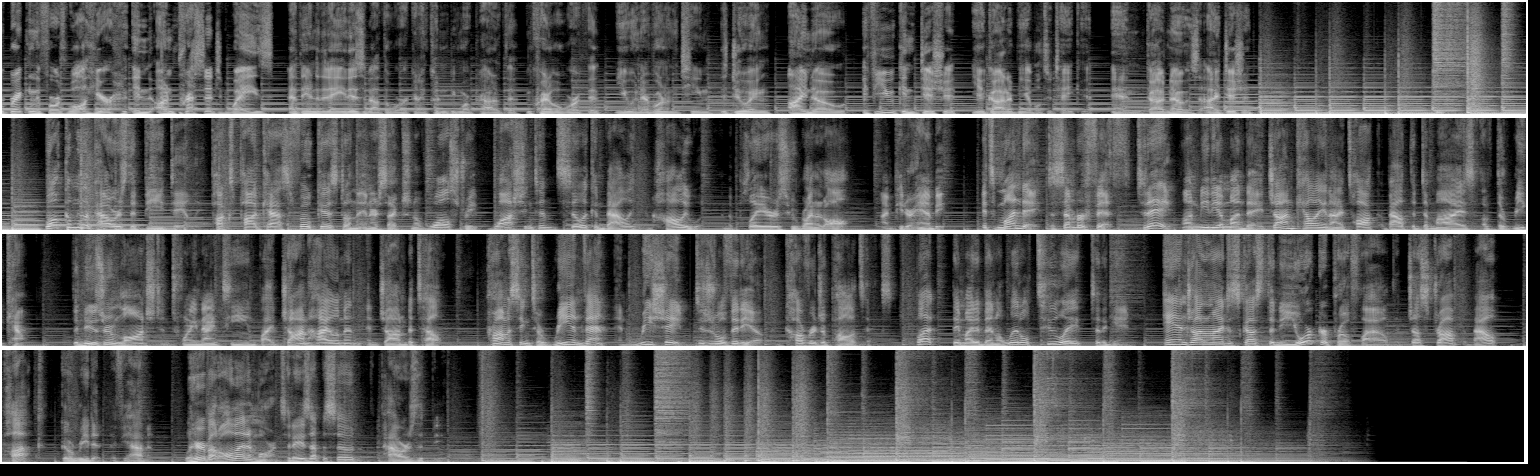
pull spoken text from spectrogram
we're breaking the fourth wall here in unprecedented ways. At the end of the day, it is about the work, and I couldn't be more proud of the incredible work that you and everyone on the team is doing. I know if you can dish it, you got to be able to take it. And God knows I dish it. Welcome to the Powers That Be Daily, Puck's podcast focused on the intersection of Wall Street, Washington, Silicon Valley, and Hollywood, and the players who run it all. I'm Peter Hamby. It's Monday, December 5th. Today on Media Monday, Jon Kelly and I talk about the demise of The Recount. The newsroom launched in 2019 by John Heilemann and John Battelle, promising to reinvent and reshape digital video and coverage of politics. But they might have been a little too late to the game. And John and I discussed the New Yorker profile that just dropped about Puck. Go read it if you haven't. We'll hear about all that and more in today's episode of Powers That Be.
